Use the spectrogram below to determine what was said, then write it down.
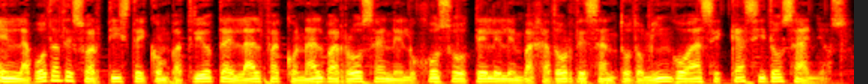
En la boda de su artista y compatriota el Alfa con Alba Rosa en el lujoso hotel El Embajador de Santo Domingo hace casi dos años,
